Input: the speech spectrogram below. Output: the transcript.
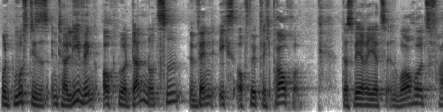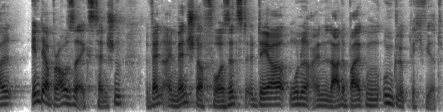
und muss dieses Interleaving auch nur dann nutzen, wenn ich es auch wirklich brauche. Das wäre jetzt in Warhols Fall in der Browser-Extension, wenn ein Mensch davor sitzt, der ohne einen Ladebalken unglücklich wird.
